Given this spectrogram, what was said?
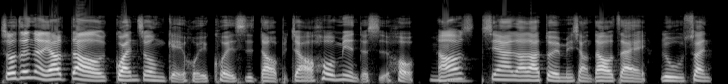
说真的，要到观众给回馈是到比较后面的时候，然后现在啦啦队没想到在录算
